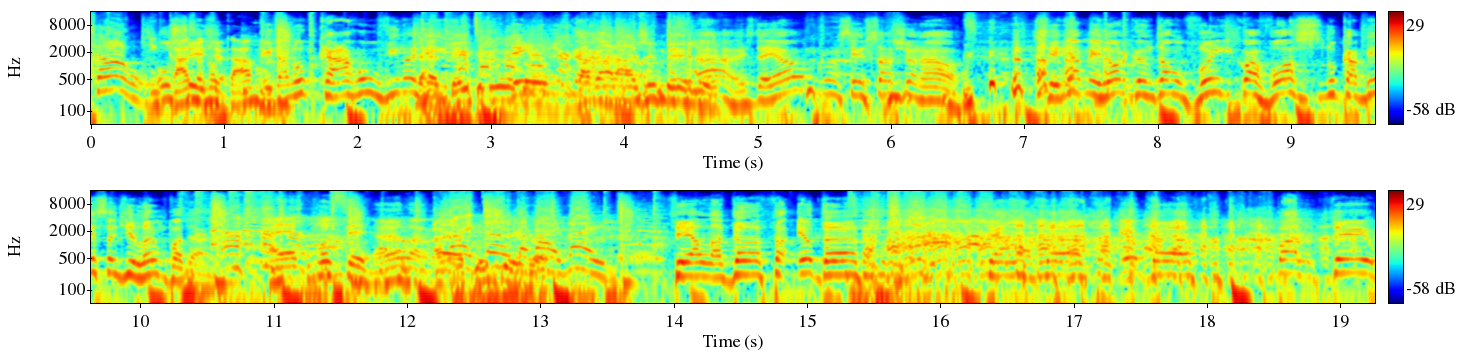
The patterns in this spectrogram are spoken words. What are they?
Show. Em Ou casa, seja, no carro? ele tá no carro ouvindo a gente. É, dentro do- Dentro do- de da garagem dele. Ah, isso daí é um, sensacional. Seria melhor cantar um funk com a voz do cabeça de lâmpada. Aí é com você. Ela, Ah, é Vai, canta, vai, vai. se ela dança, eu danço. Se ela dança, eu danço. Balanceio,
